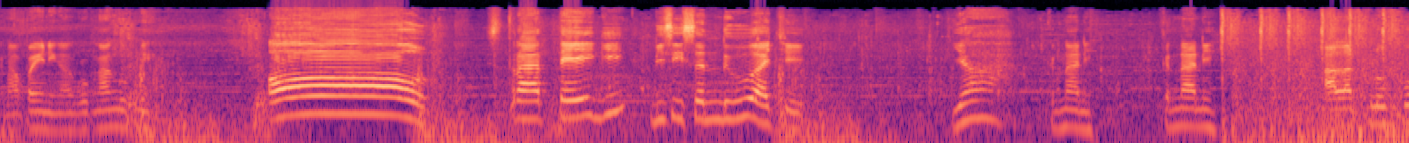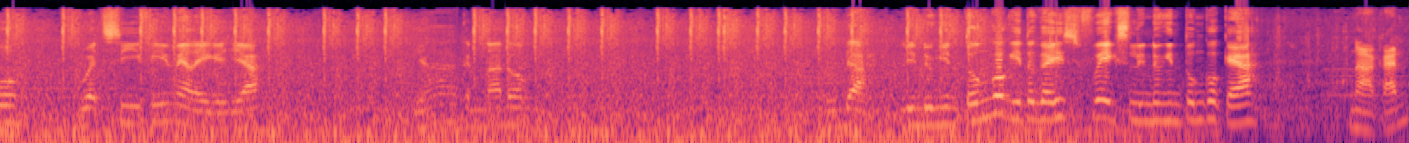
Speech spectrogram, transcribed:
kenapa ini ngangguk-ngangguk nih? Oh, strategi di season 2, cuy. Ya, kena nih. Kena nih. Alat pelumpuh buat si female ya guys ya. Ya, kena dong. Udah, lindungin tungkuk itu guys. Fix lindungin tungkuk ya. Nah, kan?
